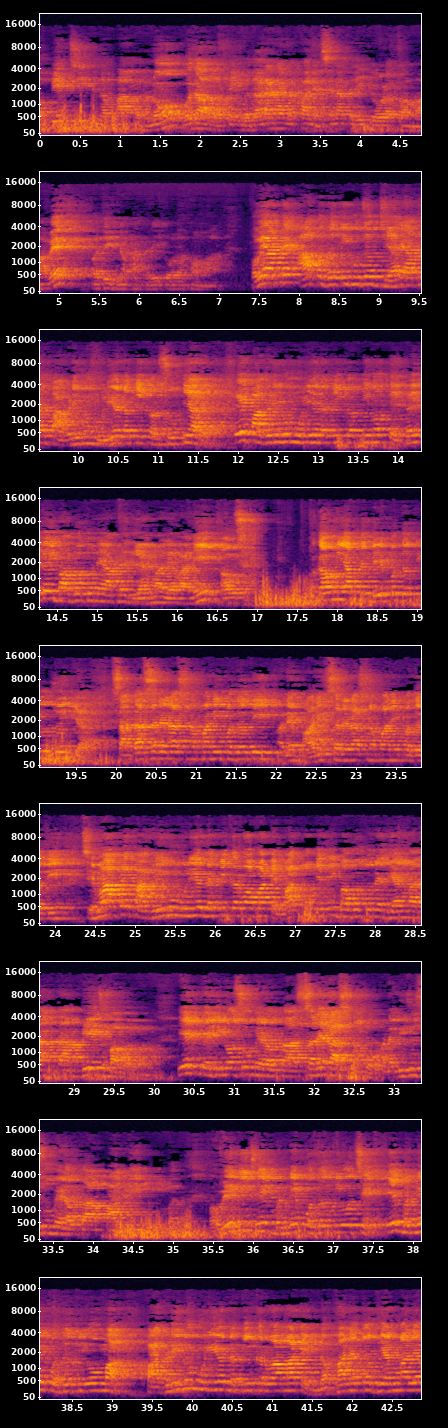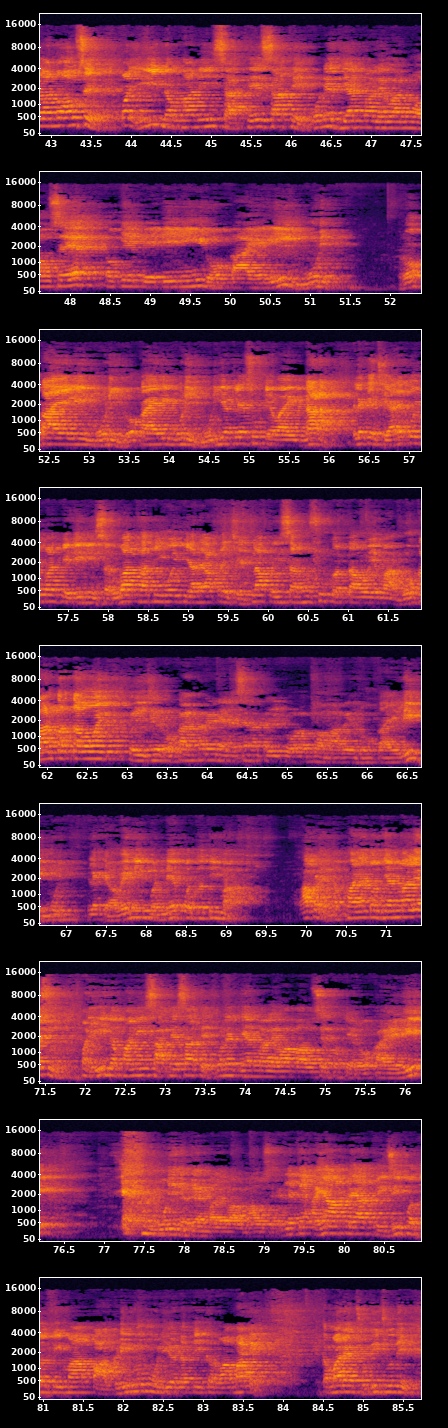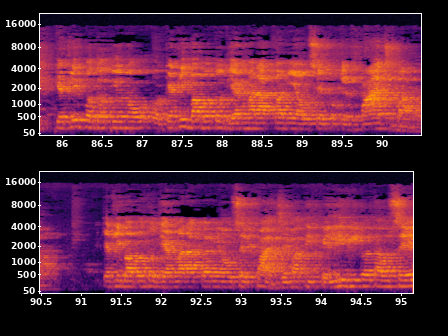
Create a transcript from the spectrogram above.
અપેક્ષિત નફા પરનો વધારો, એટલે એ વધારાના નફાને શેના તરીકે ઓળખવામાં આવે? અધિક નફા તરીકે ઓળખવામાં આવે. હવે આપણે આ પદ્ધતિ મુજબ જ્યારે આપણે પાઘડીનું નક્કી કરશું. ત્યારે એ પાઘડીનું મૂલ્ય નક્કી કરતી વખતે કઈ કઈ બાબતોને આપણે ધ્યાનમાં લેવાની આવશે? અગાઉની આપણે બે પદ્ધતિઓ જોઈ ગયા. સાદા સરેરાશ નફાની પદ્ધતિ અને ભારિત સરેરાશ નફાની પદ્ધતિ. જેમાં આપણે પાઘડીનું મૂલ્ય નક્કી કરવા માટે માત્ર કેટલી બાબતોને ધ્યાનમાં રાખતા? બે જ બાબતો. એક પેઢીનો શું મેળવતા? સરેરાશ નફો. અને બીજું શું મેળવતા પાઘડીની કિંમત હવેની જે બંને પદ્ધતિઓ છે એ બંને પદ્ધતિઓમાં પાઘડીનું મૂલ્ય નક્કી કરવા માટે નફાને તો ધ્યાનમાં લેવાનો આવશે, પણ ઈ નફાની સાથે સાથે કોને ધ્યાનમાં લેવાનો આવશે? તો કે પેઢીની રોકાયેલી મૂડી. રોકાયેલી મૂડી રોકાયેલી મૂડી. મૂડી એટલે શું કહેવાય? નાણાં. એટલે કે જ્યારે કોઈ પણ પેઢીની શરૂઆત થતી હોય, ત્યારે આપણે જેટલા પૈસાનું શું કરતા હોય, એમાં રોકાણ કરતા હોય, તો એ જે રોકાણ કરે ને એને શેના તરીકે ઓળખવામાં આવે? રોકાયેલી મૂડી. એટલે કે હવેની બંને પદ્ધતિમાં આપણે નફાને તો ધ્યાનમાં લેશું, પણ એ નફાની સાથે સાથે કોને ધ્યાનમાં લેવામાં આવશે? તો કે રોકાયેલી મૂડીને ધ્યાનમાં લેવામાં આવશે. એટલે કે અહીંયા આપણે આ ત્રીજી પદ્ધતિમાં પાઘડીનું મૂલ્ય નક્કી કરવા માટે તમારે જુદી જુદી કેટલી પદ્ધતિઓનો, કેટલી બાબતો ધ્યાનમાં રાખવાની આવશે? તો કે પાંચ બાબતો. કેટલી બાબતો ધ્યાનમાં રાખવાની આવશે? પાંચ. જેમાંથી પહેલી વિગત આવશે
